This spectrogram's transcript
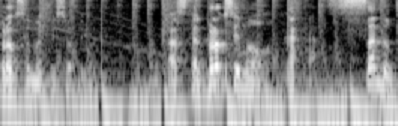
próximo episodio. Hasta el próximo. Salud.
